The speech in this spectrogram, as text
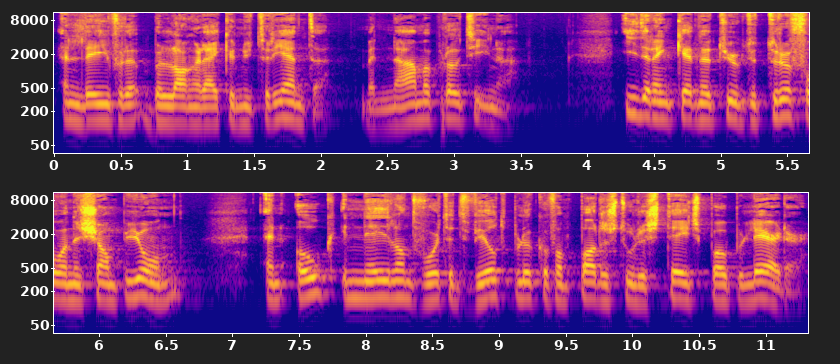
en leveren belangrijke nutriënten, met name proteïne. Iedereen kent natuurlijk de truffel en de champignon. En ook in Nederland wordt het wildplukken van paddenstoelen steeds populairder.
